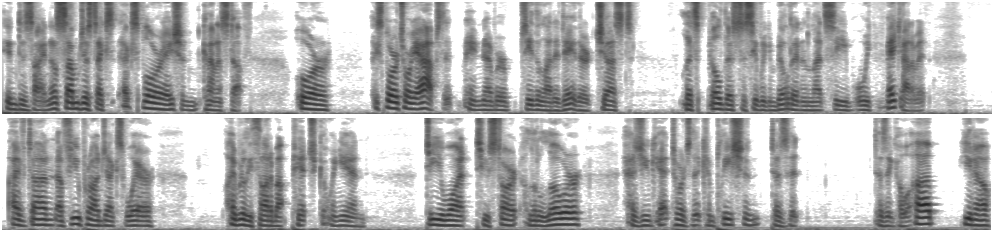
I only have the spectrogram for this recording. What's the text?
in design. Now, some just ex- exploration kind of stuff, or exploratory apps that may never see the light of day. They're just let's build this to see if we can build it, and let's see what we can make out of it. I've done a few projects where I really thought about pitch going in. Do you want to start a little lower as you get towards the completion? Does it does it go up? You know,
